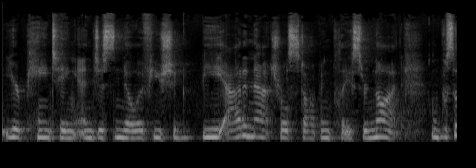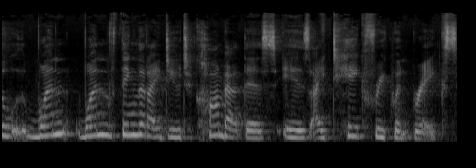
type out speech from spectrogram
your painting and just know if you should be at a natural stopping place or not. So one one thing that I do to combat this is I take frequent breaks.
